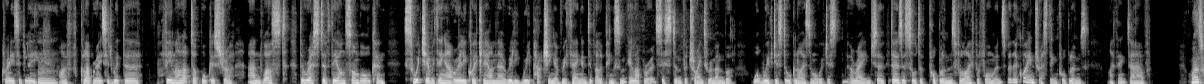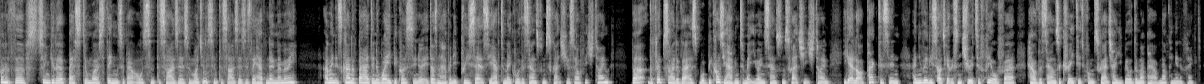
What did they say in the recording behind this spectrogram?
creatively. Mm. I've collaborated with the Female Laptop Orchestra and whilst the rest of the ensemble can switch everything out really quickly, I'm now really repatching everything and developing some elaborate system for trying to remember what we've just organised and what we've just arranged. So those are sort of problems for live performance, but they're quite interesting problems, I think, to have. Well, that's one of the singular best and worst things about old synthesizers and mm-hmm. modular synthesizers is they have no memory. I mean, it's kind of bad in a way because you know it doesn't have any presets. You have to make all the sounds from scratch yourself each time. But the flip side of that is, well, because you're having to make your own sounds from scratch each time, you get a lot of practice in, and you really start to get this intuitive feel for how the sounds are created from scratch, how you build them up out of nothing, in effect.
